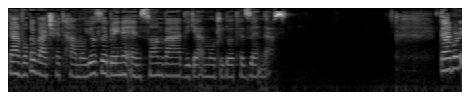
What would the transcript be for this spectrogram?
در واقع وجه تمایز بین انسان و دیگر موجودات زنده است. درباره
